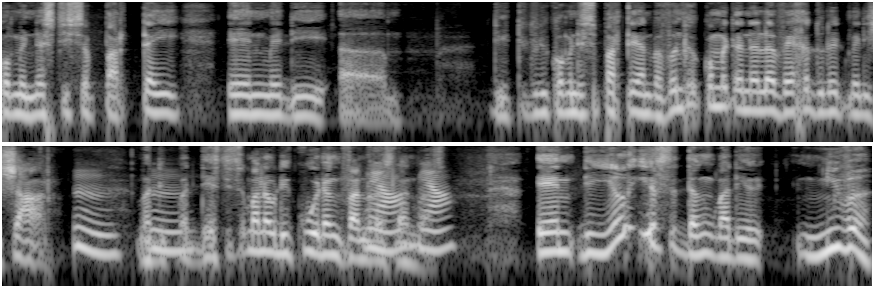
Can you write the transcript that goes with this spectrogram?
kommunistiese party en met die ehm uh, die die, die kommunistiese party aan bewind gekom het en hulle weggedoen het met die Shah. Mm. Wat die, mm. wat destyds maar nou die koning van ja, Rusland was. Ja. En die heel eerste ding wat die nuwe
